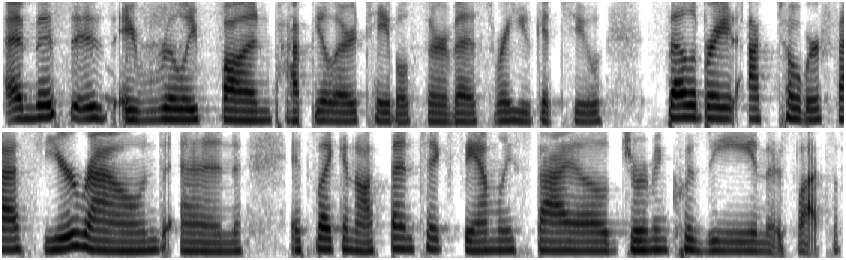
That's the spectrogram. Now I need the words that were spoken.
And this is a really fun, popular table service where you get to celebrate Oktoberfest year round. And it's like an authentic family style German cuisine. There's lots of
